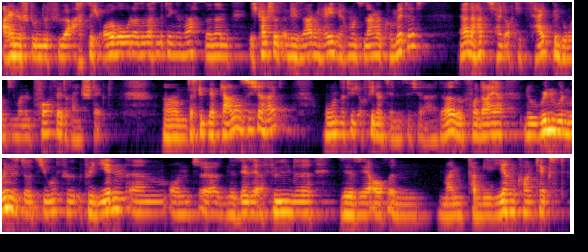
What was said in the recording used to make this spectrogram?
eine Stunde für 80 Euro oder sowas mit denen gemacht, sondern ich kann schlussendlich sagen, hey, wir haben uns lange committed. Ja, da hat sich halt auch die Zeit gelohnt, die man im Vorfeld reinsteckt. Ähm, das gibt mir Planungssicherheit und natürlich auch finanzielle Sicherheit. Also von daher eine Win-Win-Win-Situation für, für jeden ähm, und äh, eine sehr, sehr erfüllende, sehr, sehr auch in meinem familiären Kontext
